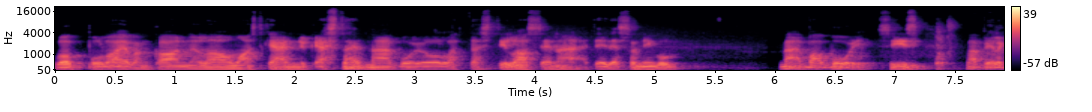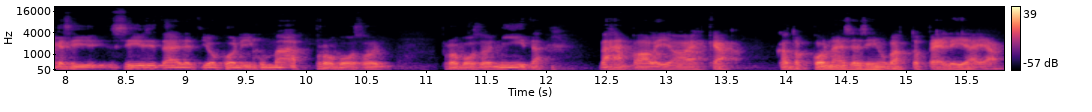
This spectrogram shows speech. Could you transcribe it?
loppuun laivan kannella omasta kännykästä, että mä en voi olla tässä tilassa enää, että ei tässä ole niin kuin, mä en vaan voi. Siis mä pelkäsin siis sitä, että joko niin kuin mä provosoin, provosoin niitä vähän kaljaa ehkä kato koneeseen siinä, katso peliä ja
